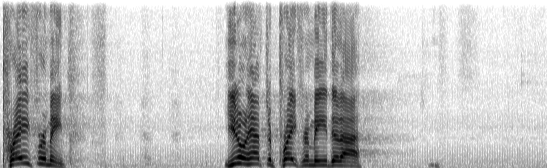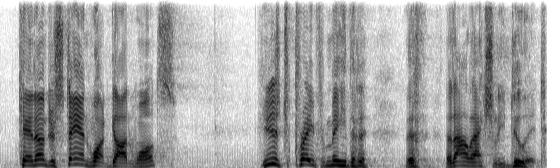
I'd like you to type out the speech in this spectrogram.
Pray for me. You don't have to pray for me that I can understand what God wants. You just pray for me that, that, that I'll actually do it.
